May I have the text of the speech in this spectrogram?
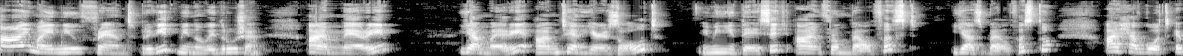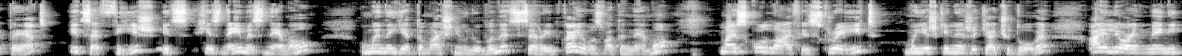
Hi, my new friend. Привіт, мій новий друже. I'm Mary. Я Мері, I'm 10 years old. І мені 10. I'm from Belfast. Я з Белфасту. I have got a pet. It's a fish. It's, his name is Nemo. У мене є домашній улюбленець, це рибка, його звати Немо. My school life is great. Моє шкільне життя чудове. I learn many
